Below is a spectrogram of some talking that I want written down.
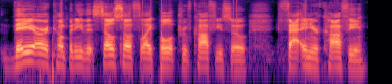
they are a company that sells stuff like bulletproof coffee, so fat in your coffee.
